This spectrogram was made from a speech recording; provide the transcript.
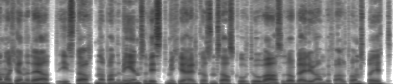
anerkjenner det at i starten av pandemien så visste vi ikke helt hvordan SARS-CoV-2 var, så da ble det jo anbefalt håndsprit.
